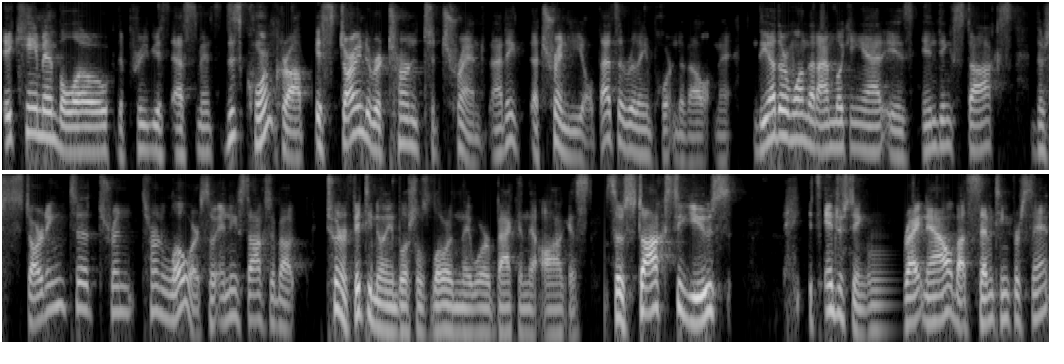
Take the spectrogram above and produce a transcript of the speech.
it came in below the previous estimates. This corn crop is starting to return to trend. I think a trend yield. That's a really important development. The other one that I'm looking at is ending stocks. They're starting to trend turn lower. So ending stocks are about 250 million bushels lower than they were back in the August. So stocks to use it's interesting. Right now, about 17%.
